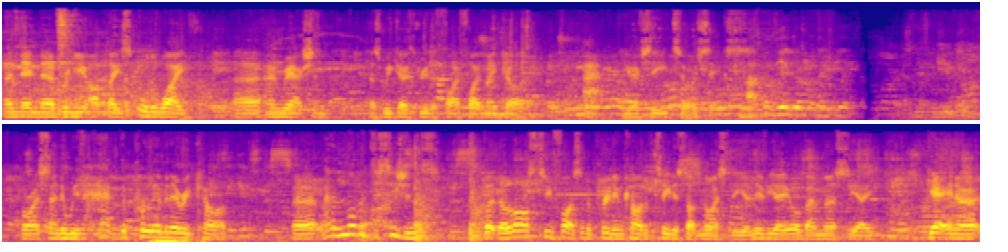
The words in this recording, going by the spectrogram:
and then uh, bring you updates all the way uh, and reaction as we go through the five fight main card at UFC 206. All right, Sandy, we've had the preliminary card. Uh, we had a lot of decisions, but the last two fights of the prelim card have teed us up nicely. Olivier Aubin Mercier getting a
